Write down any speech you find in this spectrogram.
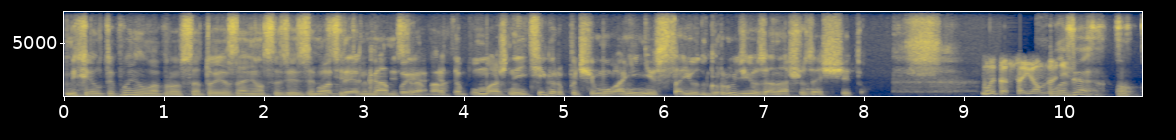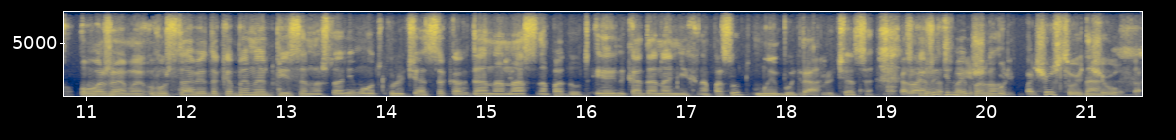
Михаил, ты понял вопрос? А то я занялся здесь заместителем ОДКБ – это бумажный тигр. Почему они не встают грудью за нашу защиту? Мы это встаем за Уважа... Уважаемые, в уставе ДКБ написано, что они могут включаться, когда на нас нападут. И когда на них нападут, мы будем да. включаться. Когда Скажите мне, пожалуйста. почувствуют да. чего-то.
